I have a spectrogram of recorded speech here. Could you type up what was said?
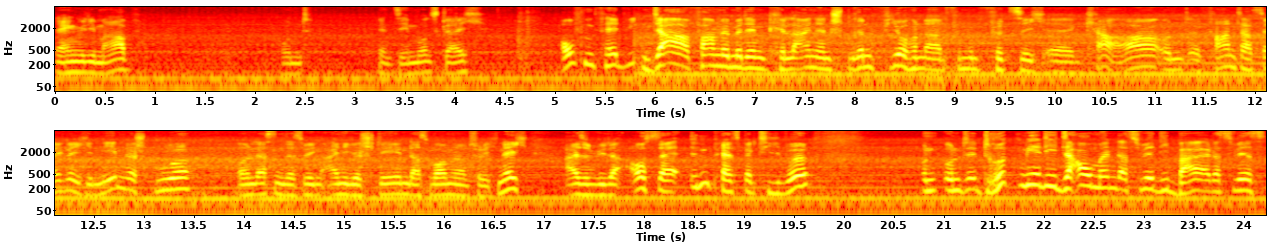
Da hängen wir die mal ab. Und dann sehen wir uns gleich auf dem Feld wieder. Da fahren wir mit dem kleinen Sprint 445 äh, K und äh, fahren tatsächlich neben der Spur und lassen deswegen einige stehen. Das wollen wir natürlich nicht. Also wieder aus der Innenperspektive und, und drückt mir die Daumen, dass wir die Ball, dass wir es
